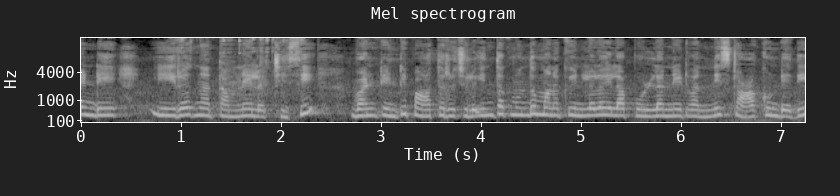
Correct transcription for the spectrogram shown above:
అండి. ఈరోజు నా తమ్నేల్ వచ్చేసి వంటింటి పాత రుచులు. ఇంతకుముందు మనకు ఇళ్ళలో ఇలా పొళ్ళు అనేటివన్నీ స్టాక్ ఉండేది.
